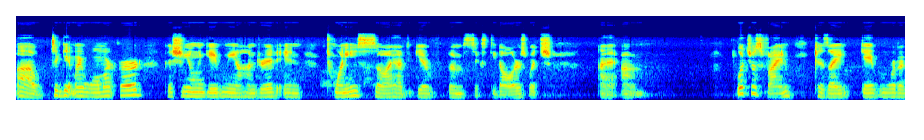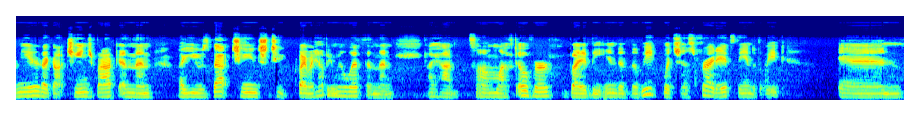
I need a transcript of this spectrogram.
uh, to get my Walmart card because she only gave me a hundred and 20s, so I had to give them $60, which I, um, which was fine because I gave them what I needed. I got change back, and then I used that change to buy my Happy Meal with, and then I had some left over by the end of the week, which is Friday. It's the end of the week, and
